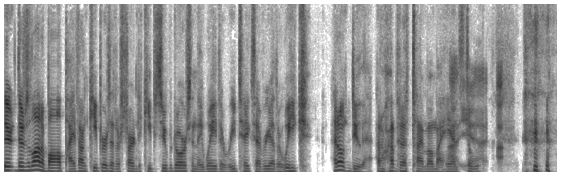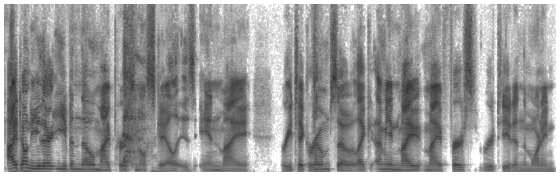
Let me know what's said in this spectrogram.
there, there's a lot of ball python keepers that are starting to keep super dwarfs and they weigh their retics every other week. I don't do that. I don't have enough time on my hands uh, yeah, to. I, I don't either, even though my personal scale is in my retic room. So like I mean my my first routine in the morning,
